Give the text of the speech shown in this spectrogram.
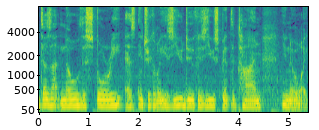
does not know the story as intricately as you do because you spent the time, you know, like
